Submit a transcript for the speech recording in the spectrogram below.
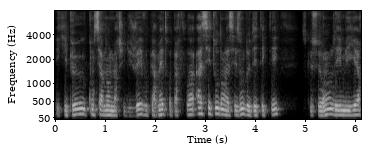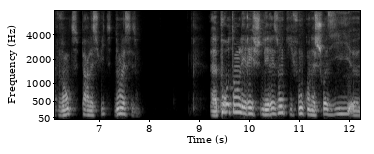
et qui peut, concernant le marché du jouet, vous permettre parfois assez tôt dans la saison de détecter ce que seront les meilleures ventes par la suite dans la saison. Euh, pour autant, les, raisons qui font qu'on a choisi euh,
